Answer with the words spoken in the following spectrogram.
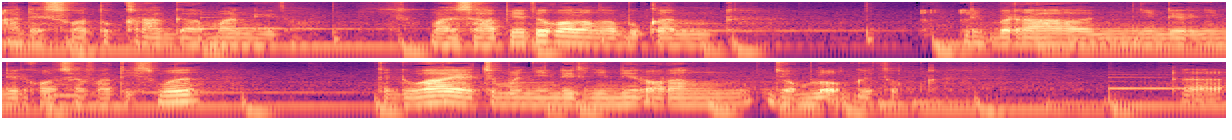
ada suatu keragaman gitu. Mazhabnya itu kalau nggak bukan liberal nyindir nyindir konservatisme kedua ya cuma nyindir-nyindir orang jomblo gitu. Uh,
